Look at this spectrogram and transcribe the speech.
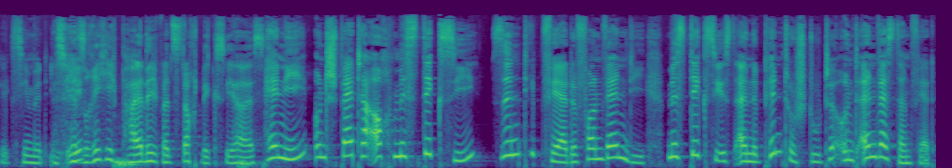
Dixie mit Das wäre so richtig peinlich, wenn es doch Dixie heißt. Penny und später auch Miss Dixie sind die Pferde von Wendy. Miss Dixie ist eine Pinto-Stute und ein Westernpferd.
